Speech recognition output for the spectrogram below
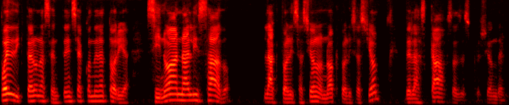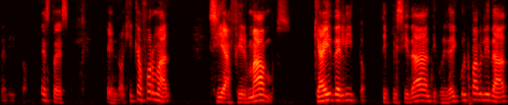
puede dictar una sentencia condenatoria si no ha analizado la actualización o no actualización de las causas de exclusión del delito. Esto es, en lógica formal, si afirmamos que hay delito, tipicidad, antijuridad y culpabilidad,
